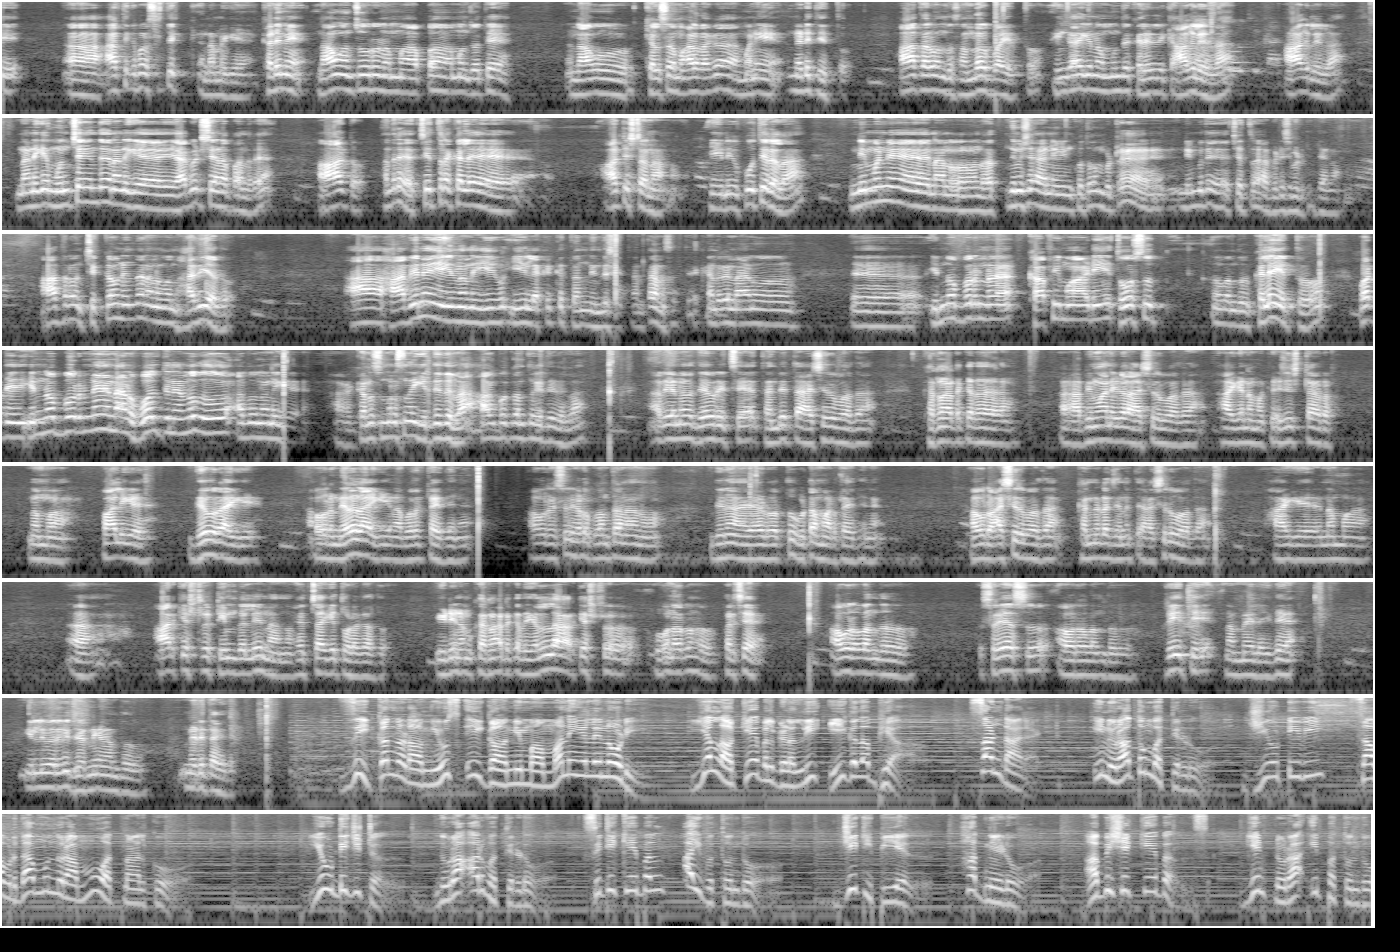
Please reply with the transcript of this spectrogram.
ಆರ್ಥಿಕ ಪರಿಸ್ಥಿತಿ ನಮಗೆ ಕಡಿಮೆ. ನಾವು ಒಂಚೂರು ನಮ್ಮ ಅಪ್ಪ ಅಮ್ಮನ ಜೊತೆ ನಾವು ಕೆಲಸ ಮಾಡಿದಾಗ ಮನೆ ನಡೀತಿತ್ತು. ಆ ಥರ ಒಂದು ಸಂದರ್ಭ ಇತ್ತು. ಹೀಗಾಗಿ ನಾವು ಮುಂದೆ ಕಲೀಲಿಕ್ಕೆ ಆಗಲಿಲ್ಲ. ಆಗಲಿಲ್ಲ. ನನಗೆ ಮುಂಚೆಯಿಂದ ನನಗೆ ಹ್ಯಾಬಿಟ್ಸ್ ಏನಪ್ಪ ಅಂದರೆ ಆರ್ಟು ಅಂದರೆ ಚಿತ್ರಕಲೆ ಆರ್ಟಿಸ್ಟ ನಾನು. ಈಗ ನೀವು ಕೂತಿರಲ್ಲ ನಿಮ್ಮನ್ನೇ ನಾನು ಒಂದು ಹತ್ತು ನಿಮಿಷ ನೀವು ಹಿಂಗೆ ಕೂತ್ಕೊಂಡ್ಬಿಟ್ರೆ ನಿಮ್ಮದೇ ಚಿತ್ರ ಬಿಡಿಸಿಬಿಡ್ತಿದ್ದೆ ನಾನು. ಆ ಥರ ಒಂದು ಚಿಕ್ಕವನಿಂದ ನನಗೊಂದು ಹಾವಿ ಅದು. ಆ ಹಾವಿನೇ ಈ ನನ್ನ ಈ ಈ ಲೆಕ್ಕಕ್ಕೆ ತಂದು ನಿಂದಿಸಿತ್ತು ಅಂತ ಅನಿಸುತ್ತೆ. ಯಾಕಂದರೆ ನಾನು ಇನ್ನೊಬ್ಬರನ್ನ ಕಾಫಿ ಮಾಡಿ ತೋರಿಸೋ ಒಂದು ಕಲೆ ಇತ್ತು. ಬಟ್ ಇನ್ನೊಬ್ಬರನ್ನೇ ನಾನು ಹೋಲ್ತೀನಿ ಅನ್ನೋದು ಅದು ನನಗೆ ಕನಸು ಮನಸ್ಸಿನಾಗ ಇದ್ದಿದ್ದಿಲ್ಲ, ಆಗ್ಬೇಕಂತೂ ಇದ್ದಿದ್ದಿಲ್ಲ. ಅದೇನೋ ದೇವರ ಇಚ್ಛೆ, ತಂದೆ ತಾಯಿ ಆಶೀರ್ವಾದ, ಕರ್ನಾಟಕದ ಅಭಿಮಾನಿಗಳ ಆಶೀರ್ವಾದ ಹಾಗೆ ನಮ್ಮ ಕ್ರೆಜಿಸ್ಟಾರ್ ನಮ್ಮ ಪಾಲಿಗೆ ದೇವರಾಗಿ ಅವರ ನೆರಳಾಗಿ ನಾನು ಬದುಕ್ತಾ ಇದ್ದೇನೆ. ಅವ್ರ ಹೆಸರು ಹೇಳ್ಕೊಂತ ನಾನು ದಿನ ಎರಡು ಹೊತ್ತು ಊಟ ಮಾಡ್ತಾ ಇದ್ದೇನೆ. ಅವರ ಆಶೀರ್ವಾದ, ಕನ್ನಡ ಜನತೆ ಆಶೀರ್ವಾದ ಹಾಗೆ ನಮ್ಮ ಆರ್ಕೆಸ್ಟ್ರಾ ಟೀಮ್ದಲ್ಲಿ ನಾನು ಹೆಚ್ಚಾಗಿ ತೊಡಗೋದು. ಇಡೀ ನಮ್ಮ ಕರ್ನಾಟಕದ ಎಲ್ಲ ಆರ್ಕೆಸ್ಟ್ರಾ ಓನರು ಪರಿಚಯ. ಅವರ ಒಂದು ಶ್ರೇಯಸ್ಸು, ಅವರ ಒಂದು ಪ್ರೀತಿ ನಮ್ಮ ಮೇಲೆ ಇದೆ. ಇಲ್ಲಿವರೆಗೂ ಜರ್ನಿ ನಂದು ನಡೀತಾ ಇದೆ. ಜಿ ಕನ್ನಡ ನ್ಯೂಸ್ ಈಗ ನಿಮ್ಮ ಮನೆಯಲ್ಲೇ ನೋಡಿ. ಎಲ್ಲ ಕೇಬಲ್ಗಳಲ್ಲಿ ಈಗ ಲಭ್ಯ. ಸನ್ ಡೈರೆಕ್ಟ್ ಇನ್ನೂರ ತೊಂಬತ್ತೆರಡು, ಜಿಯೋ ಟಿವಿ ಸಾವಿರದ ಮುನ್ನೂರ ಮೂವತ್ನಾಲ್ಕು ಯು ಡಿಜಿಟಲ್ ನೂರ ಅರವತ್ತೆರಡು, ಸಿಟಿ ಕೇಬಲ್ ಐವತ್ತೊಂದು ಜಿ ಟಿ ಪಿ ಎಲ್ ಹದಿನೇಳು, ಅಭಿಷೇಕ್ ಕೇಬಲ್ಸ್ ಎಂಟುನೂರ ಇಪ್ಪತ್ತೊಂದು.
